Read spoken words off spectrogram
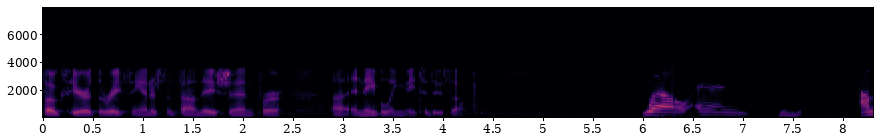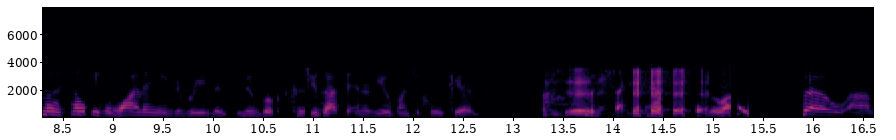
folks here at the Ray C. Anderson Foundation for uh, enabling me to do so. Well, and I'm going to tell people why they need to read the new books because you got to interview a bunch of cool kids. I did. right. So um,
